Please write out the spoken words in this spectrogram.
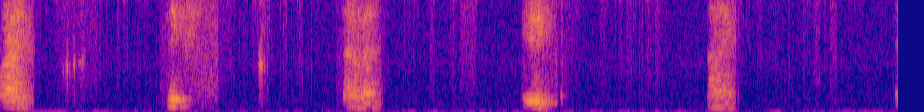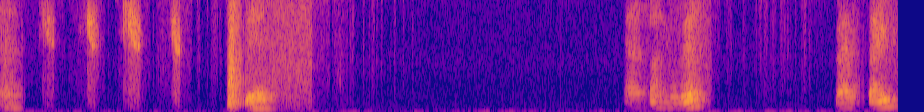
five six seven eight nine ten yes. Hands on your waist back side.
